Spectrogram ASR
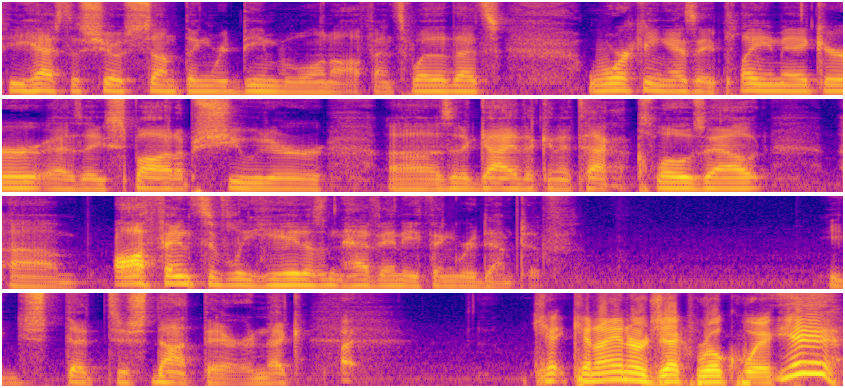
He has to show something redeemable on offense, whether that's working as a playmaker, as a spot up shooter, uh, as a guy that can attack a closeout. Um, offensively, he doesn't have anything redemptive. He just, that's just not there. And like, Can, can I interject real quick? yeah,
